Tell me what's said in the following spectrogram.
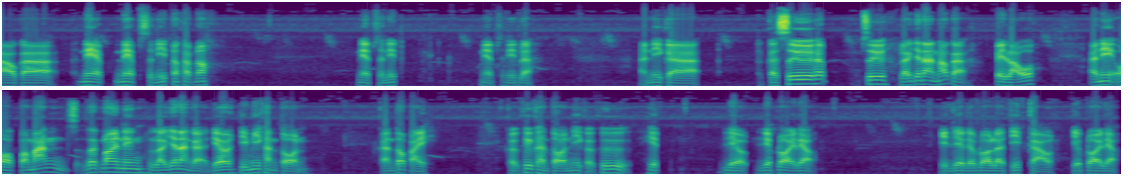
กาวกับแนบแนบสนิทนะครับเนาะแนบสนิทแนบสนิทล่ะอันนี้ก็ก็ซื้อครับซื้อหลังจากนั้นเขาก็ไปเหลาอันนี้ออกประมาณสักน้อยหนึ่งหลังจากนั้นก็เดี๋ยวจะมีขั้นตอนกันต่อไป ก็คือขั้นตอนนี้ก็คือเห็ดเรียบเรียบร้อยแล้วเห็ดเรียบเรียบร้อยแล้วติดกาวเรียบร้อยแล้ว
